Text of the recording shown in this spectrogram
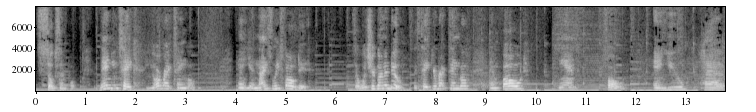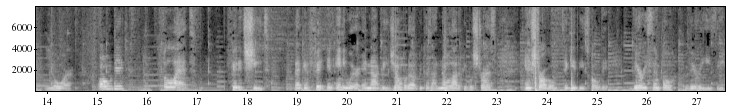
So simple. Then you take your rectangle and you nicely fold it. So what you're going to do is take your rectangle and fold and fold. And you have your folded flat fitted sheet that can fit in anywhere and not be jumbled up because I know a lot of people stress and struggle to get these folded. Very simple, very easy.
